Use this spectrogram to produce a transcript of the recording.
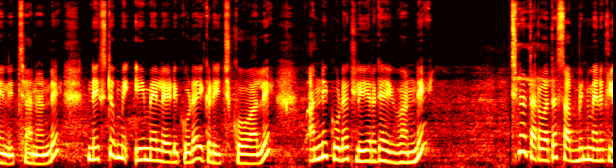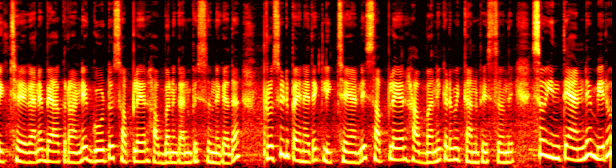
నేను ఇచ్చానండి. నెక్స్ట్ మీ ఈమెయిల్ ఐడి కూడా ఇక్కడ ఇచ్చుకోవాలి. అన్నీ కూడా క్లియర్గా ఇవ్వండి. ఇచ్చిన తర్వాత సబ్మిట్ మీద క్లిక్ చేయగానే బ్యాక్ రండి గో టు సప్లయర్ హబ్ అని కనిపిస్తుంది కదా. ప్రొసీడ్ పైన అయితే క్లిక్ చేయండి. సప్లయర్ హబ్ అని ఇక్కడ మీకు కనిపిస్తుంది. సో ఇంతే అండి. మీరు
